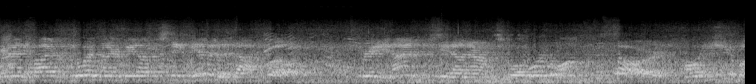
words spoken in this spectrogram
395 12. 389 you see down there on the scoreboard belongs to the star, Paulie Schumacher,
